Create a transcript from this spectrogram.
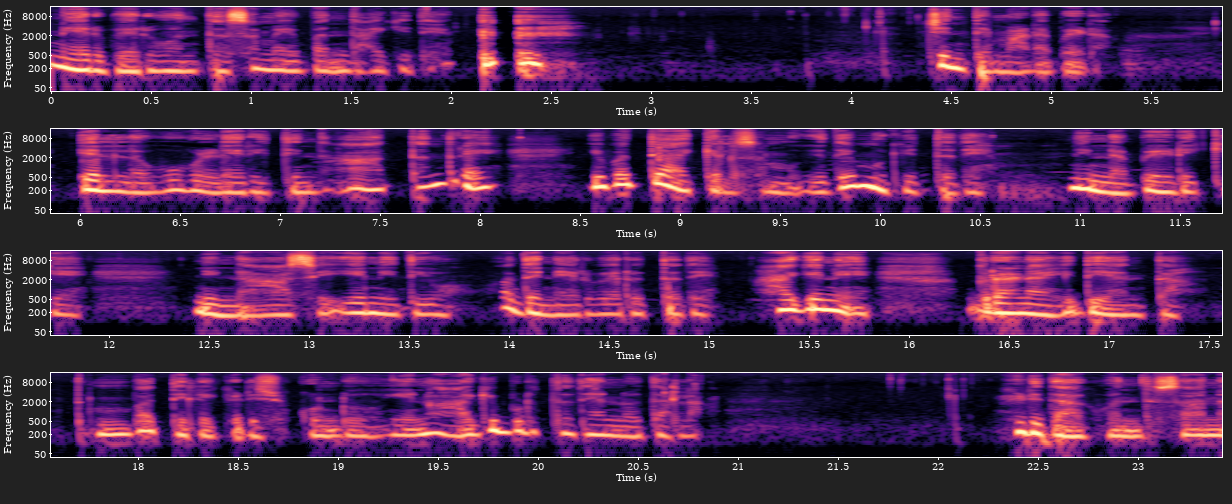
ನೆರವೇರುವಂಥ ಸಮಯ ಬಂದಾಗಿದೆ. ಚಿಂತೆ ಮಾಡಬೇಡ. ಎಲ್ಲವೂ ಒಳ್ಳೆ ರೀತಿಯಿಂದ. ಆತಂದರೆ ಇವತ್ತೇ ಆ ಕೆಲಸ ಮುಗಿದೆ ಮುಗಿಯುತ್ತದೆ. ನಿನ್ನ ಬೇಡಿಕೆ ನಿನ್ನ ಆಸೆ ಏನಿದೆಯೋ ಅದೇ ನೆರವೇರುತ್ತದೆ. ಹಾಗೆಯೇ ಗ್ರಹಣ ಇದೆ ಅಂತ ತುಂಬ ತಲೆ ಕೆಡಿಸಿಕೊಂಡು ಏನೋ ಆಗಿಬಿಡುತ್ತದೆ ಅನ್ನೋದಲ್ಲ. ಹಿಡಿದಾಗ ಒಂದು ಸ್ನಾನ,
